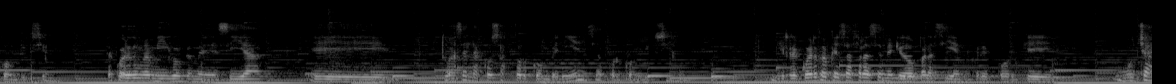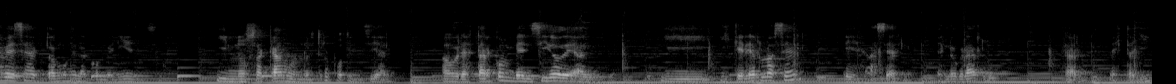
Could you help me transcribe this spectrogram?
convicción. Recuerdo un amigo que me decía, eh, tú haces las cosas por conveniencia, por convicción. Y recuerdo que esa frase me quedó para siempre porque muchas veces actuamos de la conveniencia y no sacamos nuestro potencial. Ahora, estar convencido de algo y, y quererlo hacer es hacerlo, es lograrlo. Claro, está allí.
